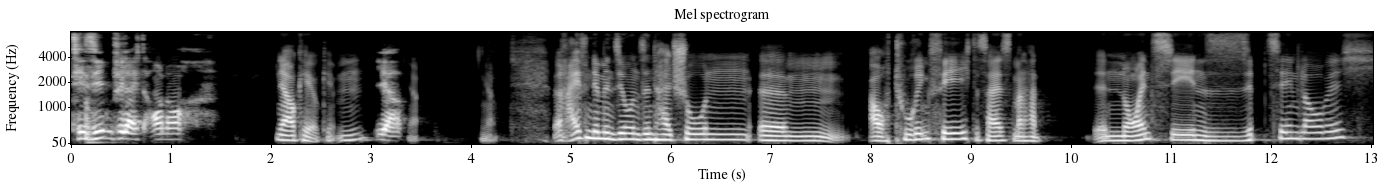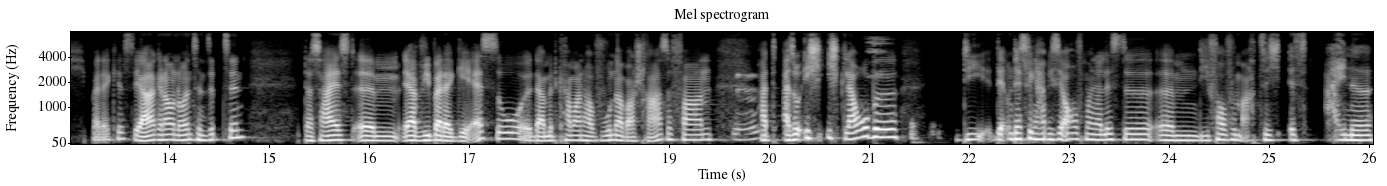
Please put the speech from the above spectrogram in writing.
T7 vielleicht auch noch, Ja, okay, okay. Mhm. ja, Reifendimensionen sind halt schon ähm, auch Touringfähig. Das heißt, man hat äh, 19, 17, glaube ich, bei der Kiste. Ja, genau, 19, 17. Das heißt, ähm, ja, wie bei der GS so, damit kann man auf wunderbar Straße fahren. Mhm. Hat, also ich, ich glaube, die, der, und deswegen habe ich sie auch auf meiner Liste, ähm, die V85 ist eine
